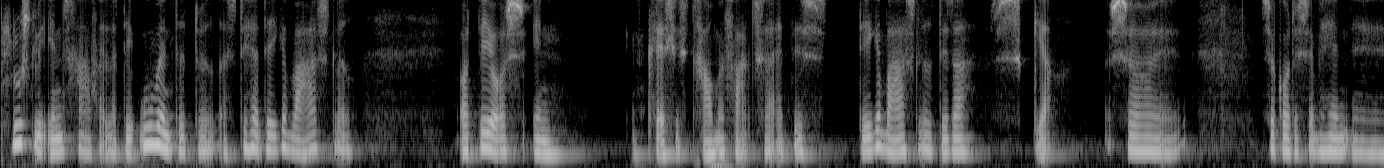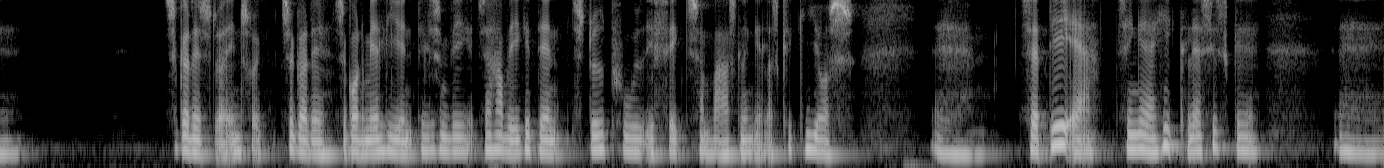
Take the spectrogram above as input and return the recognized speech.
pludselig indtræffer, eller det er uventet død. Altså det her, det ikke er varslet. Og det er også en, en klassisk traumafaktor, at hvis det ikke er varslet, det der sker, så, øh, så går det simpelthen, øh, så gør det et større indtryk. Så, gør det, så går det mere lige ind. Det er ligesom vi, så har vi ikke den stødpude-effekt, som varsling ellers kan give os. Øh, så det er, tænker jeg, helt klassiske øh,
